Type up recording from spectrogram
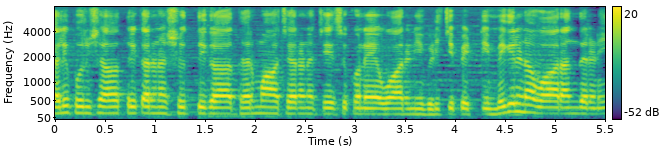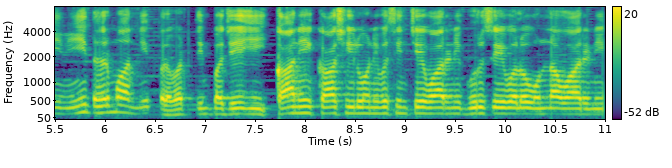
కలిపురుష త్రికరణ శుద్ధిగా ధర్మాచరణ చేసుకునే వారిని విడిచిపెట్టి మిగిలిన వారందరినీ నీ ధర్మాన్ని ప్రవర్తింపజేయి. కానీ కాశీలో నివసించే వారిని గురుసేవలో ఉన్న వారిని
